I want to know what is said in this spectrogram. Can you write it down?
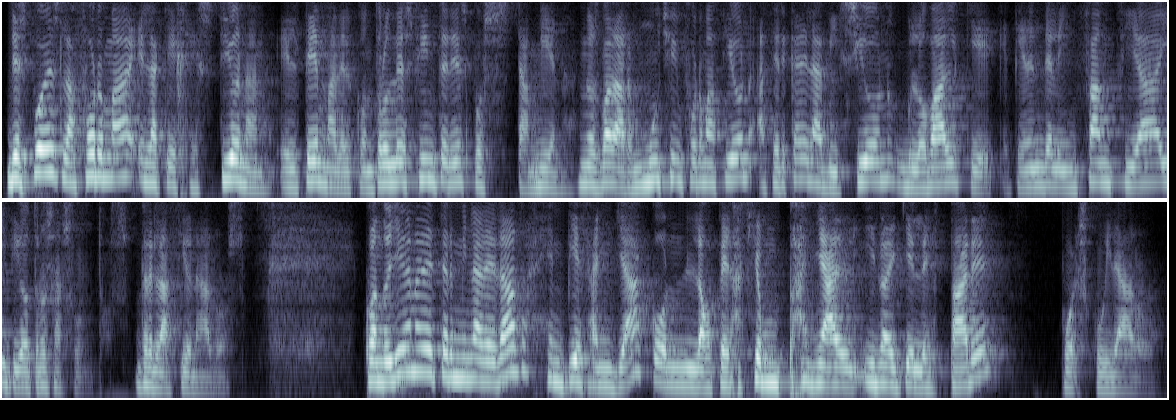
Después, la forma en la que gestionan el tema del control de esfínteres, pues también nos va a dar mucha información acerca de la visión global que, tienen de la infancia y de otros asuntos relacionados. Cuando llegan a determinada edad, empiezan ya con la operación pañal y no hay quien les pare, pues cuidado.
